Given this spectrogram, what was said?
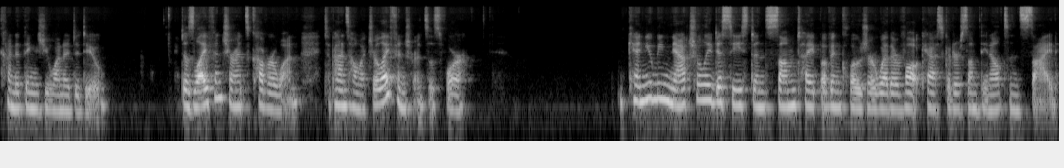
kind of things you wanted to do. Does life insurance cover one? Depends how much your life insurance is for. Can you be naturally deceased in some type of enclosure, whether vault casket or something else inside?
